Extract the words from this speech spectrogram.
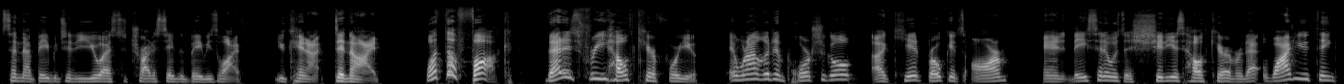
send that baby to the US to try to save the baby's life. You cannot. Denied. What the fuck? That is free healthcare for you. And when I lived in Portugal, a kid broke its arm and they said it was the shittiest healthcare ever. That why do you think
